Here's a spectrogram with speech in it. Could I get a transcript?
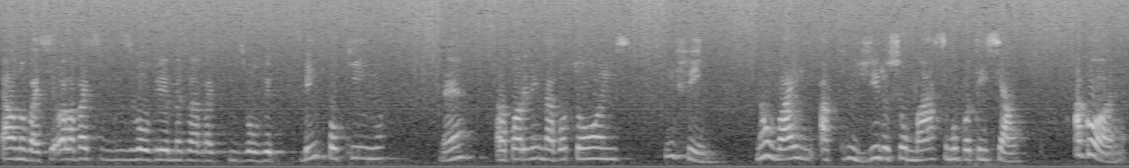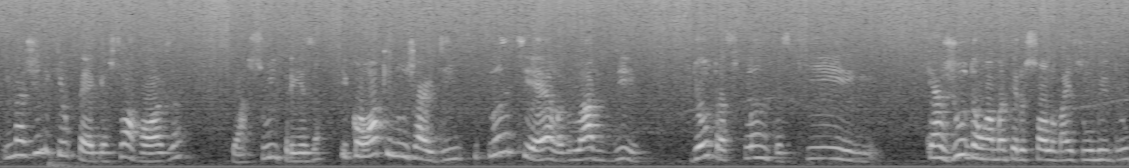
ela não vai se, ela vai se desenvolver, mas ela vai se desenvolver bem pouquinho, né? Ela pode nem dar botões, enfim, não vai atingir o seu máximo potencial. Agora, imagine que eu pegue a sua rosa, que é a sua empresa, e coloque num jardim e plante ela do lado de, de outras plantas que, que ajudam a manter o solo mais úmido.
